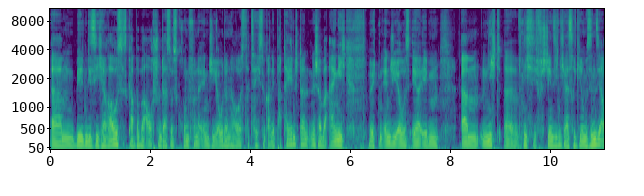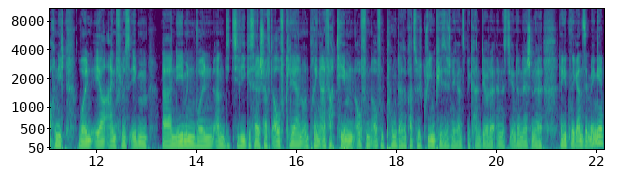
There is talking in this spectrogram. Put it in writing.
ähm, bilden die sich heraus. Es gab aber auch schon, dass aus Grund von der NGO dann heraus tatsächlich sogar eine Partei entstanden ist, aber eigentlich möchten NGOs eher eben ähm, nicht, äh, nicht, sie verstehen sich nicht als Regierung, sind sie auch nicht, wollen eher Einfluss eben äh, nehmen, wollen ähm, die Zivilgesellschaft aufklären und bringen einfach Themen auf den, auf den Punkt. Also gerade zum Beispiel Greenpeace ist eine ganz bekannte oder Amnesty International. Da gibt es eine ganze Menge.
